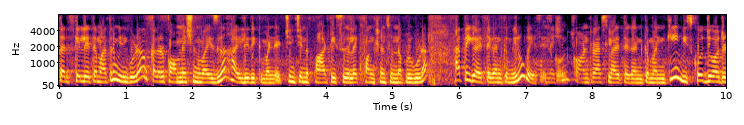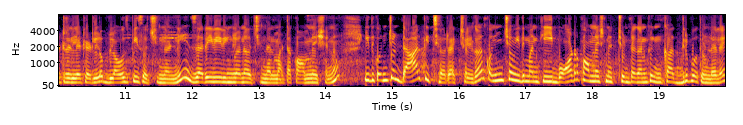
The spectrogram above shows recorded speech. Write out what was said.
తరఫుకెళ్ళి అయితే మాత్రం ఇది కూడా కలర్ కాంబినేషన్ వైజ్గా హైలీ రికమెండెడ్ చిన్న చిన్న పార్టీస్ లైక్ ఫంక్షన్స్ ఉన్నప్పుడు కూడా హ్యాపీగా అయితే కనుక మీరు వేసేసుకోండి కాంట్రాస్ట్లో అయితే కనుక మనకి విస్కో జార్జెట్ రిలేటెడ్లో బ్లౌజ్ పీస్ వచ్చిందండి. జరీ వీవింగ్లోనే వచ్చిందనమాట కాంబినేషన్ ఇది కొంచెం డార్క్ ఇచ్చారు యాక్చువల్గా కొంచెం ఇది మనకి ఈ బార్డర్ కాంబినేషన్ వచ్చి ఉంటే కనుక ఇంకా అదిరిపోతుండేలే.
